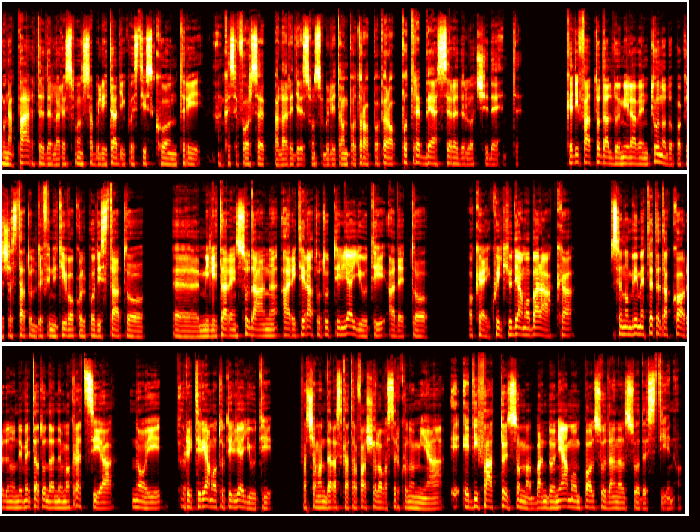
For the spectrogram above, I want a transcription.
una parte della responsabilità di questi scontri, anche se forse parlare di responsabilità è un po' troppo, però potrebbe essere dell'Occidente, che di fatto dal 2021, dopo che c'è stato il definitivo colpo di Stato eh, militare in Sudan, ha ritirato tutti gli aiuti, ha detto ok, qui chiudiamo baracca, se non vi mettete d'accordo e non diventate una democrazia, noi ritiriamo tutti gli aiuti facciamo andare a scatafascio la vostra economia e, e di fatto, insomma, abbandoniamo un po' il Sudan al suo destino.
